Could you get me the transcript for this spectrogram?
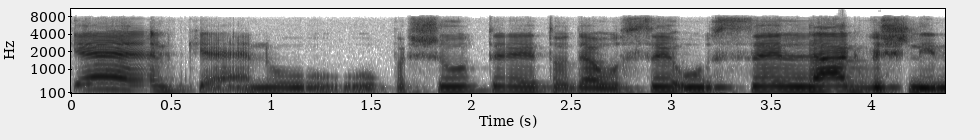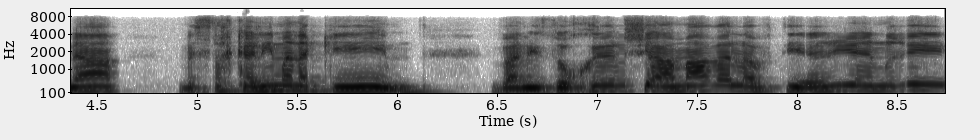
כן, כן, הוא, הוא פשוט, אה, אתה יודע, הוא עושה, הוא עושה לעג ושנינה משחקנים ענקיים. ואני זוכר שאמר עליו תיארי הנרי,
